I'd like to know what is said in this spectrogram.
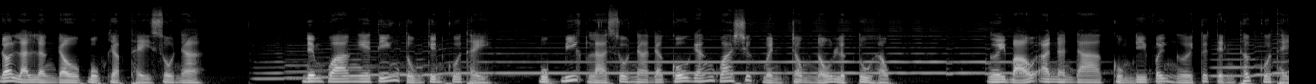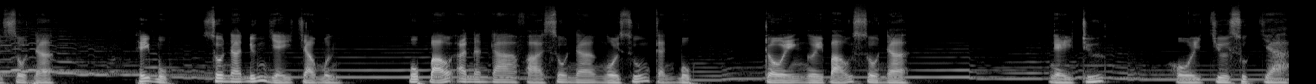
Đó là lần đầu Bụt gặp thầy Sona. Đêm qua nghe tiếng tụng kinh của thầy, Bụt biết là Sona đã cố gắng quá sức mình trong nỗ lực tu học. Người bảo Ananda cùng đi với người tới tỉnh thất của thầy Sona. Thấy Bụt, Sona đứng dậy chào mừng. Bụt bảo Ananda và Sona ngồi xuống cạnh Bụt. Rồi người bảo Sona. Ngày trước, hồi chưa xuất gia,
